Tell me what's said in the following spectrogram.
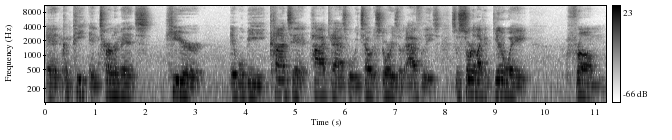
and compete in tournaments. Here it will be content podcasts where we tell the stories of athletes. So sort of like a getaway from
